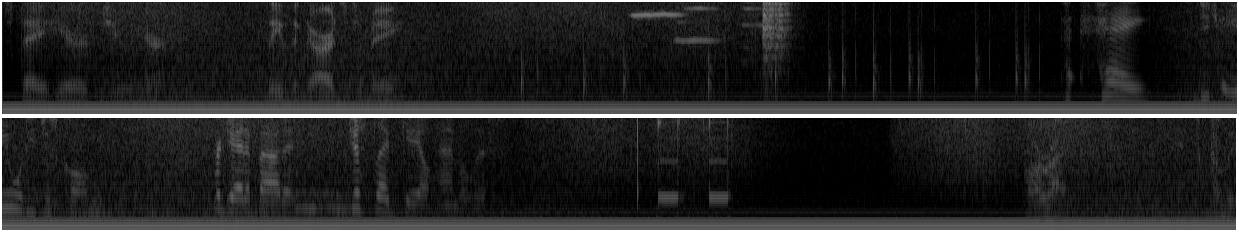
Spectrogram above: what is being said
Stay here, Junior. Leave the guards to me. H- hey, did you hear what he just called me? Forget about it. Just let Gail handle this. All right, it's clear.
